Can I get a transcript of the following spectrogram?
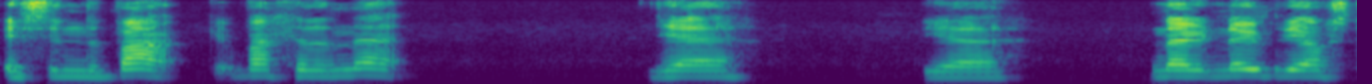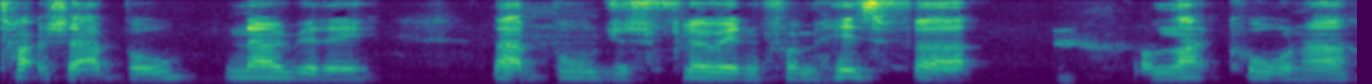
it's in the back back of the net. Yeah, yeah. No, nobody else touched that ball. Nobody. That ball just flew in from his foot, from that corner,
